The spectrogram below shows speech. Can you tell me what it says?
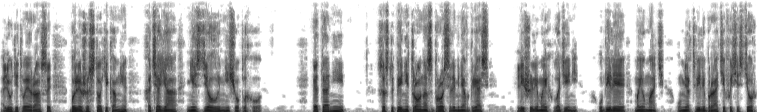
Люди твоей расы были жестоки ко мне, хотя я не сделал им ничего плохого. Это они со ступеней трона сбросили меня в грязь, лишили моих владений, убили мою мать, умертвили братьев и сестер.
